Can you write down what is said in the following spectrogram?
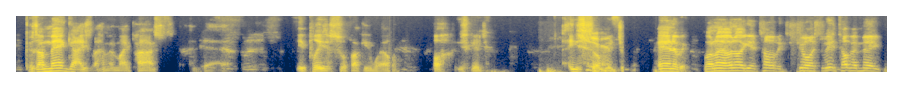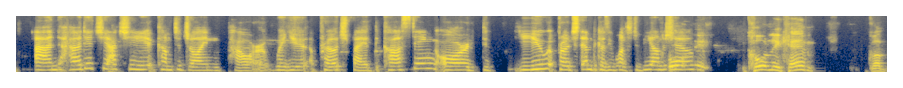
because I met guys like him in my past, and uh, he plays it so fucking well. Oh, he's good. He's so good. Anyway, well, no, no, you're talking Josh. We're talking me. And how did you actually come to join Power? Were you approached by the casting or did you approach them because you wanted to be on the show? Courtney, Courtney Kemp, God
